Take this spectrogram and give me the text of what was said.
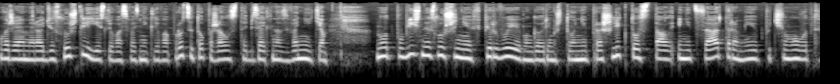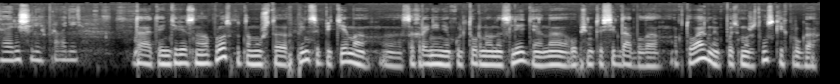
Уважаемые радиослушатели, если у вас возникли вопросы, то, пожалуйста, обязательно звоните. Ну вот публичные слушания впервые, мы говорим, что они прошли. Кто стал инициатором и почему вот решили их проводить? Да, это интересный вопрос, потому что, в принципе, тема э, сохранения культурного наследия, она, в общем-то, всегда была актуальной, пусть, может, в узких кругах.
